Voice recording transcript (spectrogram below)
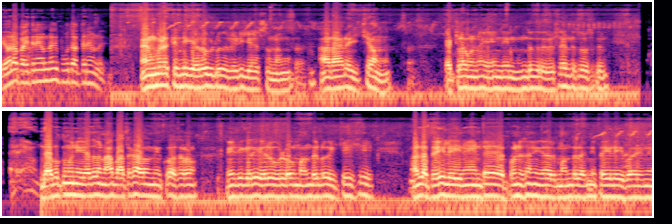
డెవలప్ అయితేనే ఉన్నది పూత వస్తూనే ఉన్నది. మేము కూడా కిందికి ఎరువులు రెడీ చేస్తున్నాము. ఆడాడ ఇచ్చాము. ఎట్లా ఉన్నాయి ఏంది ముందుకు రిజల్ట్ చూసుకుని. గబుకుమని ఏదో నా బతకాలని కోసరం మీ దగ్గర ఎరువులు మందులు ఇచ్చేసి మళ్ళీ ఫెయిల్ అయినాయంటే పొన్నిసాని గారి మందులు అన్ని ఫెయిల్ అయిపోయాయని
